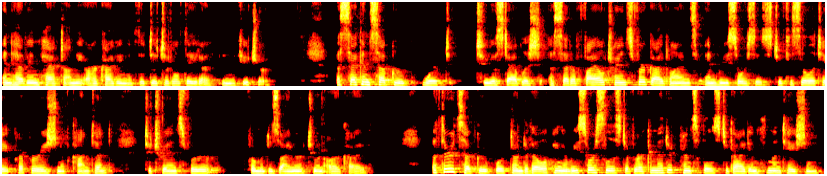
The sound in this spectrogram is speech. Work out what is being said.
and have impact on the archiving of the digital data in the future. A second subgroup worked to establish a set of file transfer guidelines and resources to facilitate preparation of content to transfer from a designer to an archive. A third subgroup worked on developing a resource list of recommended principles to guide implementation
